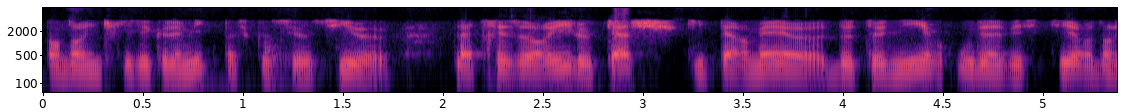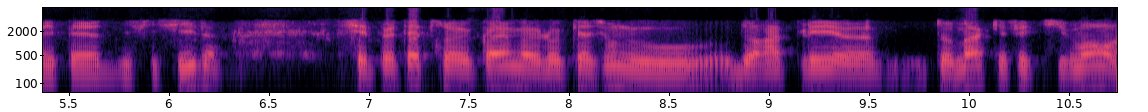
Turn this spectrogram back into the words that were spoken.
pendant une crise économique parce que c'est aussi euh, la trésorerie, le cash qui permet euh, de tenir ou d'investir dans les périodes difficiles. C'est peut-être euh, quand même l'occasion de, de rappeler, Thomas, qu'effectivement,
